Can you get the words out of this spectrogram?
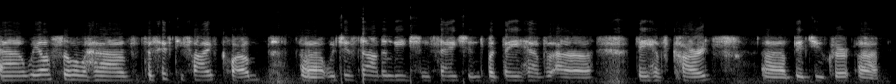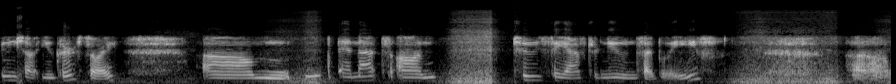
Uh, we also have the 55 Club, uh, which is not a Legion sanctioned, but they have uh, they have cards, uh, bid euchre, uh, moonshot euchre, sorry, um, and that's on Tuesday afternoons, I believe. Um,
